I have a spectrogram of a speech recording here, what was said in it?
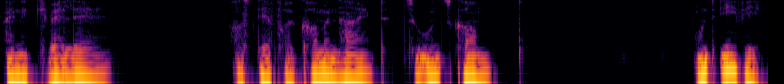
eine Quelle, aus der Vollkommenheit zu uns kommt und ewig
